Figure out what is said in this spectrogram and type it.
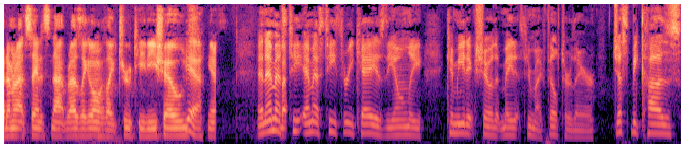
and I'm not saying it's not, but I was like going with like true TV shows. Yeah. you know, And MST MST3K is the only comedic show that made it through my filter there, just because,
